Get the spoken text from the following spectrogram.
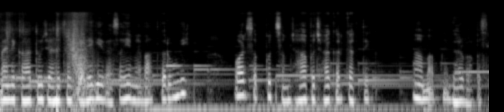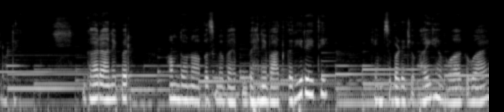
मैंने कहा, तू चाहे जो कहेगी, वैसा ही मैं बात करूँगी। और सब कुछ समझा बुझा कर करते हम अपने घर वापस लौटे। घर आने पर हम दोनों आपस में बहनें बात कर ही रही थी। कि हमसे बड़े जो भाई हैं वो आए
